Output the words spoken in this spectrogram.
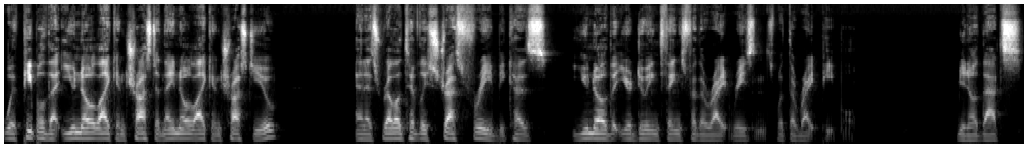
with people that you know, like, and trust, and they know, like, and trust you? And it's relatively stress free because you know that you're doing things for the right reasons with the right people. You know, that's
